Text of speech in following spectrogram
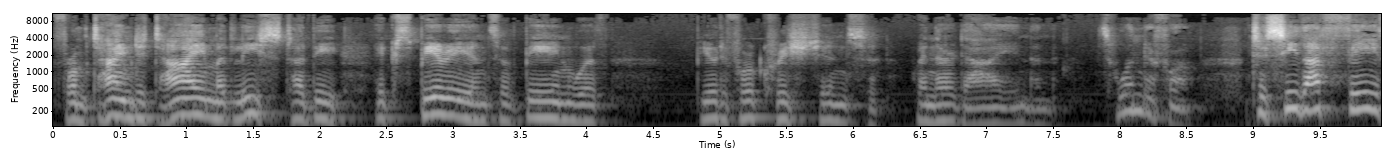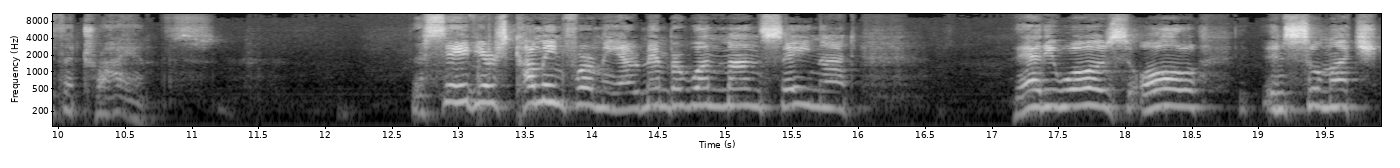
from time to time at least, had the experience of being with beautiful Christians when they're dying, and it's wonderful to see that faith that triumphs. The Saviour's coming for me. I remember one man saying that. There he was, all in so much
